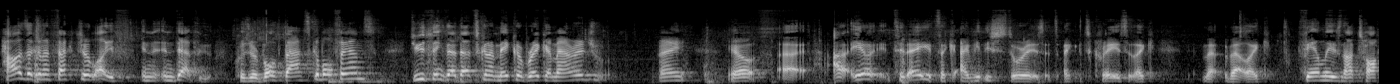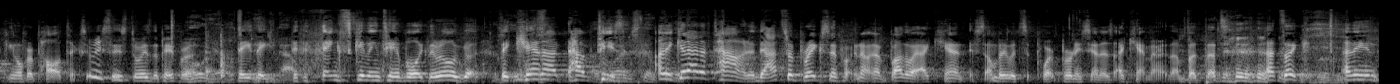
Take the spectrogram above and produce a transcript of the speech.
how is that going to affect your life in, in depth? Because you're both basketball fans? Do you think that that's going to make or break a marriage? Right? You know, uh, I, you know, today it's like I read these stories. It's like it's crazy. Like about like families not talking over politics. You see these stories in the paper. Oh, yeah, they, they, they, the Thanksgiving table, like they're real good. They cannot have peace. I mean, get out of town. And That's what breaks it. No, no, by the way, I can't. If somebody would support Bernie Sanders, I can't marry them. But that's that's like. I mean,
